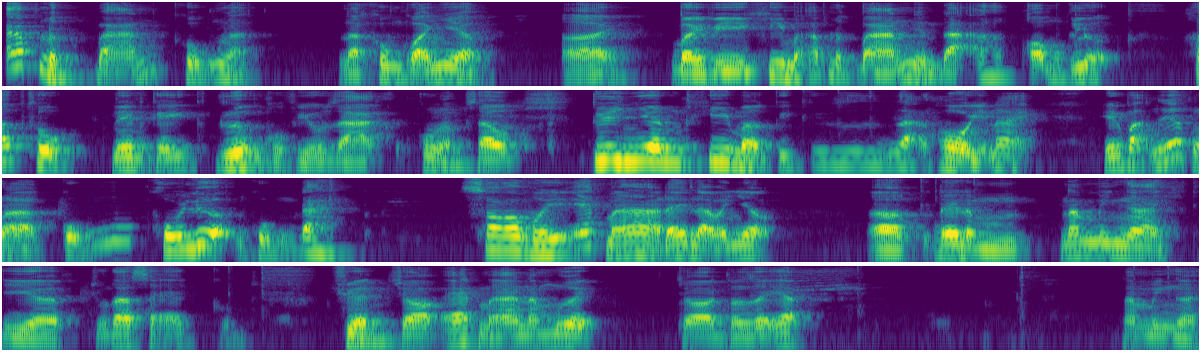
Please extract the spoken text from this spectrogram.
áp lực bán cũng là là không quá nhiều. Đấy. bởi vì khi mà áp lực bán thì đã có một lượng hấp thụ nên cái lượng cổ phiếu giá cũng không giảm sâu. Tuy nhiên khi mà cái, cái dạng hồi như này thì các bạn biết là cũng khối lượng cũng đạt so với SMA ở đây là bao nhiêu? Uh, đây là 50 ngày thì ờ, chúng ta sẽ chuyển cho SMA 50 cho nó dễ ạ. 50 ngày.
